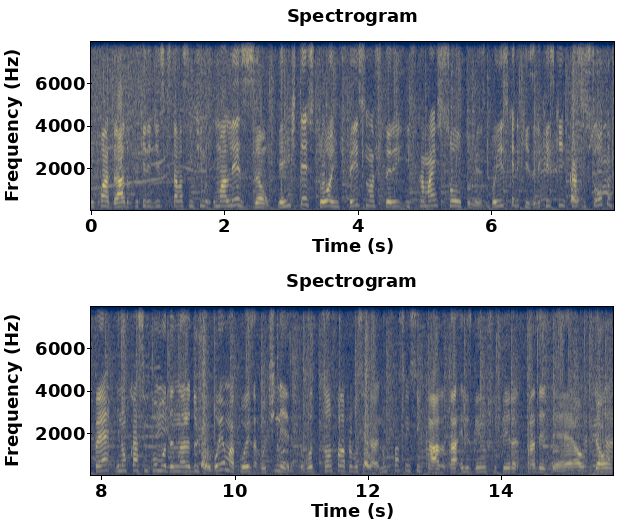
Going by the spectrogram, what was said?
um quadrado, porque ele disse que estava sentindo uma lesão. E a gente testou, a gente fez isso na chuteira e fica mais solto mesmo. Foi isso que ele quis. Ele quis que ficasse solto o pé e não ficasse incomodando na hora do jogo. Foi uma coisa rotineira. Eu vou só falar pra você, cara, não façam isso em casa, tá? Eles ganham chuteira pra Dedel. Então,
